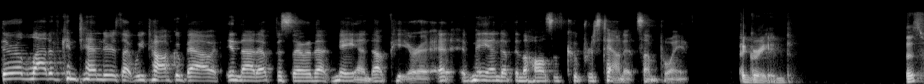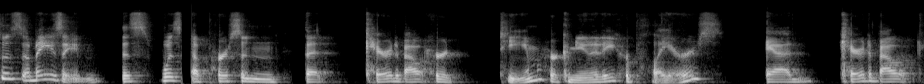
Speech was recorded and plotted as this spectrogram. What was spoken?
There are a lot of contenders that we talk about in that episode that may end up here. It may end up in the halls of Cooperstown at some point. Agreed this was amazing. This was a person that cared about her team, her community, her players, and cared about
